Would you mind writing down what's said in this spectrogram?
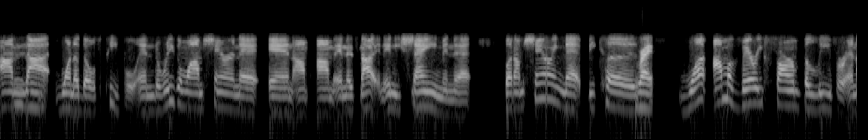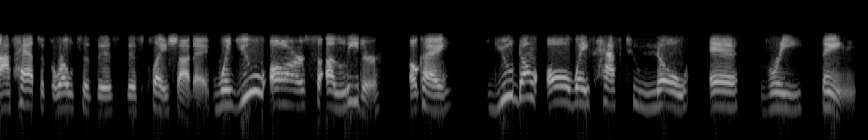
I'm Mhm. not one of those people. And the reason why I'm sharing that and I'm I'm and it's not any shame in that, but I'm sharing that because Right. One I'm a very firm believer and I've had to grow to this this place, Sade. When you are a leader, okay, you don't always have to know everything.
